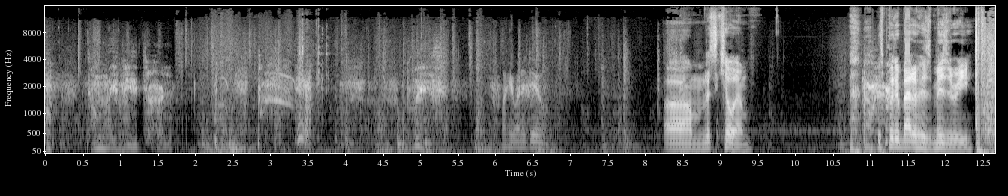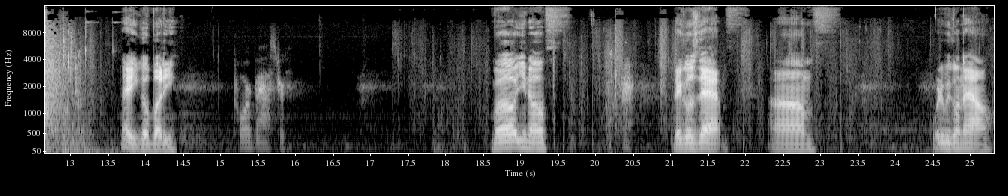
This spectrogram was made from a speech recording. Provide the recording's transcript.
Don't, don't leave me to turn. Please. What do you want to do? Um, let's kill him. let's put him out of his misery. There you go, buddy. Poor bastard. Well, you know, there goes that. Um, where do we go now?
